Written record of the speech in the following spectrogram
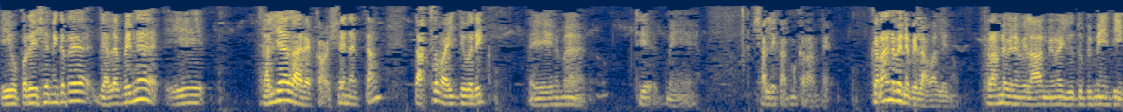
ඒ ඔපරේෂන් එකට ගැළපෙන ඒ ශල්‍යකාරයක් අවශ්‍ය නැත්නම් දක්ෂ වෛද්‍යවරයෙක් එහෙම මේ ශල්‍ය කර්ම කරන්නේ. කරන්න වෙන වෙලාවල් එනවා. කරන්න වෙන වෙලාවක් නෙවෙයි යුද බිමේදී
